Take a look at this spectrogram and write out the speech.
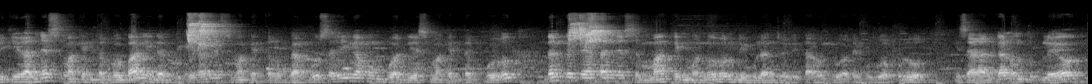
pikirannya semakin terbebani dan pikirannya semakin terganggu sehingga membuat dia semakin terpuruk dan kesehatannya semakin menurun di bulan Juli tahun 2020 disarankan untuk Leo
